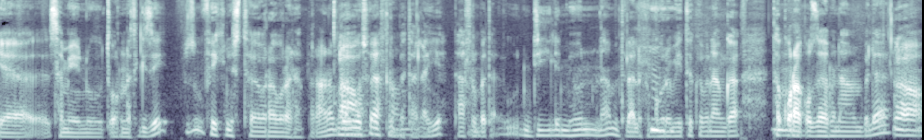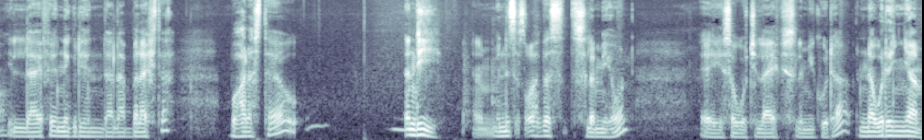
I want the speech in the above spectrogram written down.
የሰሜኑ ጦርነት ጊዜ ብዙ ፌክ ኒውስ ተወራውረ ነበር። አነበበው ሰው ያፍርበታል። አየ ታፍርበታል። እንዲህ ለሚሆን ምናምን ትላለ ከጎረቤት ከምናም ጋር ተቆራቁዘ ምናምን ብለ ላይፍ ንግድህን እንዳላበላሽተህ በኋላ ስታየው እንዲህ ምንጽጽበት ስለሚሆን የሰዎች life ስለሚጎዳ እና ወደ እኛም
